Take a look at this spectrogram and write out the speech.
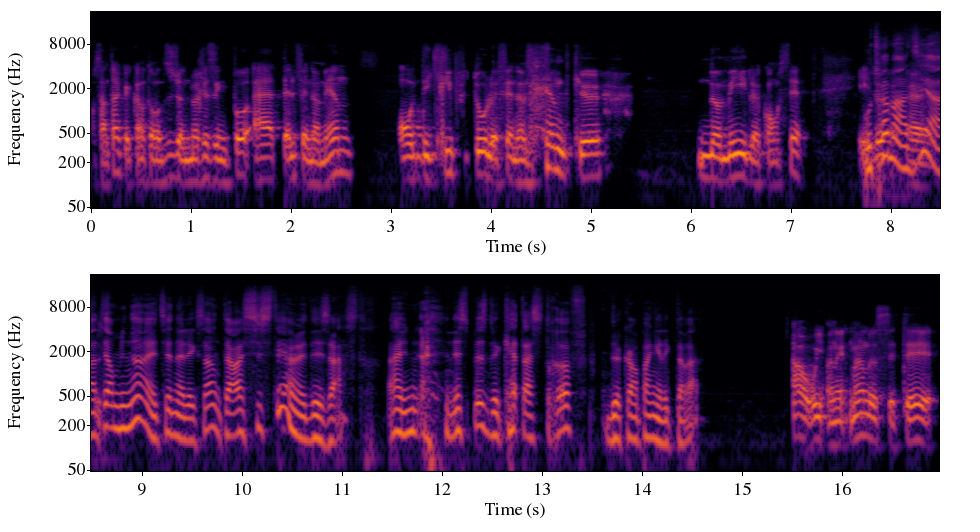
on s'entend que quand on dit je ne me résigne pas à tel phénomène, on décrit plutôt le phénomène que nommer le concept. Et là, Autrement dit, euh, en terminant, Étienne Alexandre, tu as assisté à un désastre, à une, une espèce de catastrophe de campagne électorale? Ah oui, honnêtement, là, c'était.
